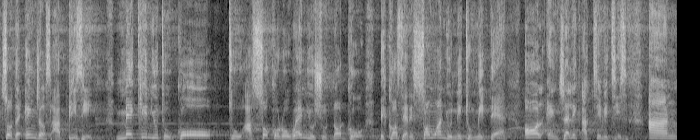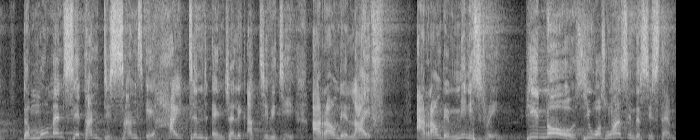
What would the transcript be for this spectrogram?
So the angels are busy making you to go to Asokoro when you should not go because there is someone you need to meet there. All angelic activities. And the moment Satan discerns a heightened angelic activity around a life, around a ministry, he knows he was once in the system.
